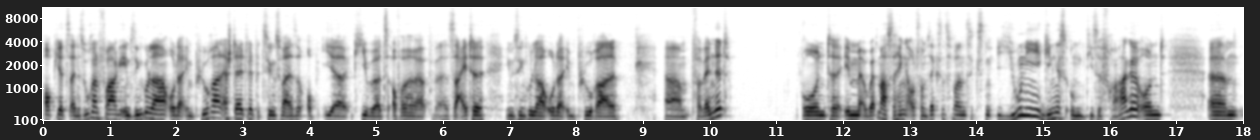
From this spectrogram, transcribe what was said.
ob jetzt eine Suchanfrage im Singular oder im Plural erstellt wird, beziehungsweise ob ihr Keywords auf eurer äh, Seite im Singular oder im Plural ähm, verwendet. Und äh, im Webmaster Hangout vom 26. Juni ging es um diese Frage und ähm,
